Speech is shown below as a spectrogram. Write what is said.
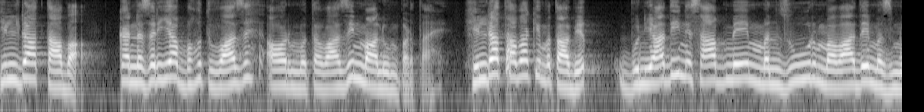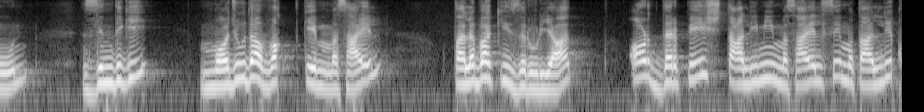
ہلڈا تابا کا نظریہ بہت واضح اور متوازن معلوم پڑتا ہے۔ ہلڈا تابا کے مطابق بنیادی نصاب میں منظور مواد مضمون، زندگی، موجودہ وقت کے مسائل، طلبہ کی ضروریات اور درپیش تعلیمی مسائل سے متعلق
